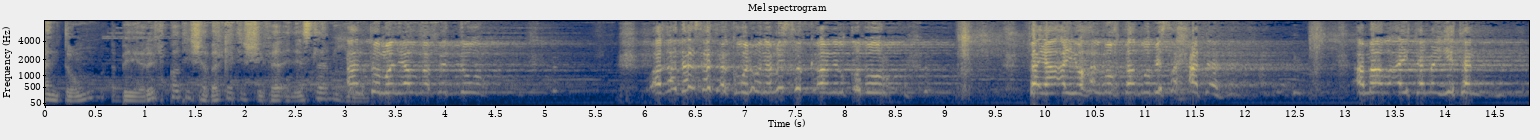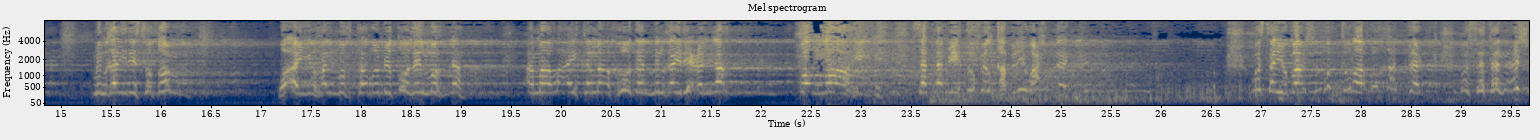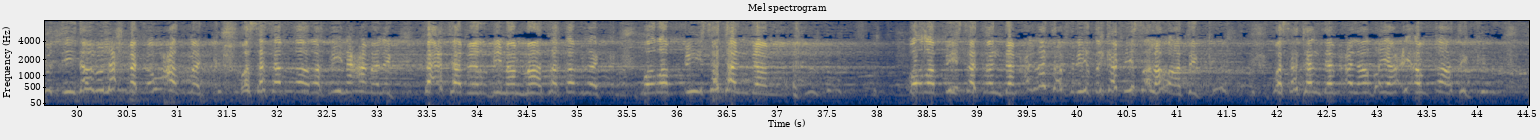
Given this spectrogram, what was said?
أنتم برفقة شبكة الشفاء الإسلامية. أنتم اليوم في الدور وغدا ستكونون من سكان القبور. فيا أيها المغتر بصحته أما رأيت ميتا من غير سقم؟ وأيها المغتر بطول المهلة أما رأيت مأخوذا من غير علة؟ والله ستبيت في القبر وحدك. وسيباشر التراب خدك وستنعش الديدان لحمك أو عظمك وستبقى رهين عملك فاعتبر بمن مات قبلك. وربي ستندم وربي ستندم على تفريطك في صلواتك وستندم على ضياع أوقاتك.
